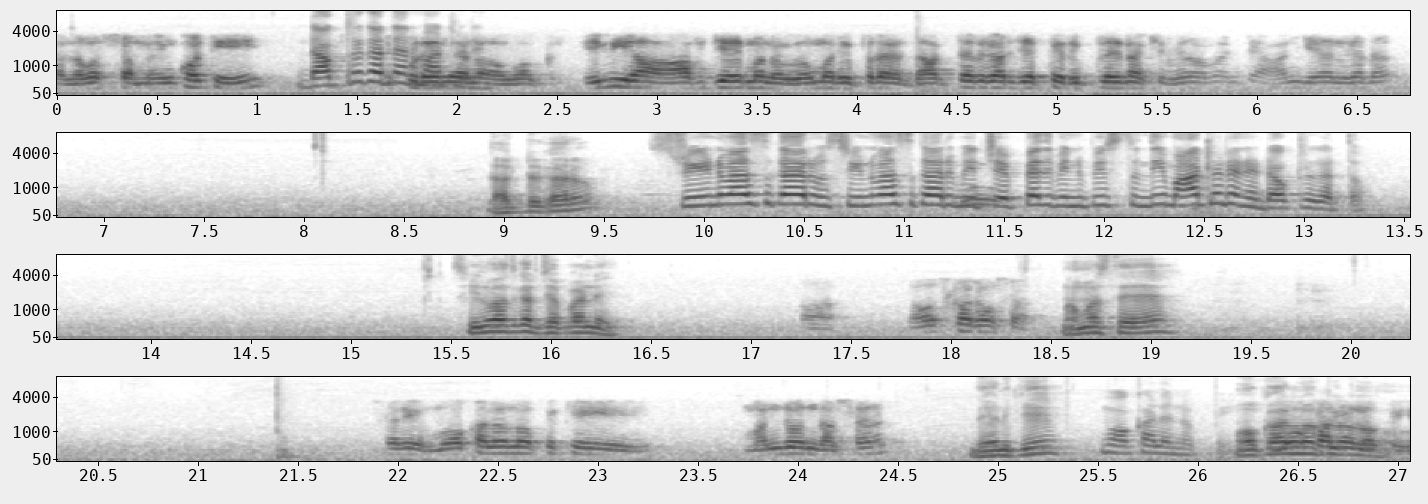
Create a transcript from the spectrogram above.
నమస్తే అమ్మ ఇంకోటి డాక్టర్ గారు టీవీ ఆఫ్ చేయమన్నాను మరి ఇప్పుడు డాక్టర్ గారు చెప్పే రిప్లై నాకు ఇవ్వమంటే ఆన్ చేయాలి కదా. డాక్టర్ గారు? శ్రీనివాస్ గారు శ్రీనివాస్ గారు మీరు చెప్పేది వినిపిస్తుంది. మాట్లాడండి డాక్టర్ గారితో. శ్రీనివాస్ గారు చెప్పండి. నమస్కారం సార్. నమస్తే. సరే మోకాల నొప్పికి మందు ఉందా సార్? దేనికి? మోకాళ్ళ నొప్పి. మోకాలు మోకాళ్ళ నొప్పి.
